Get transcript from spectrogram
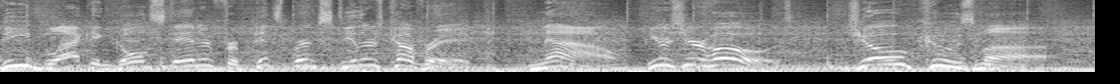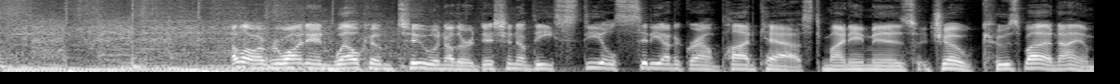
the black and gold standard for Pittsburgh Steelers coverage. Now, here's your host, Joe Kuzma. Hello, everyone, and welcome to another edition of the Steel City Underground podcast. My name is Joe Kuzma, and I am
